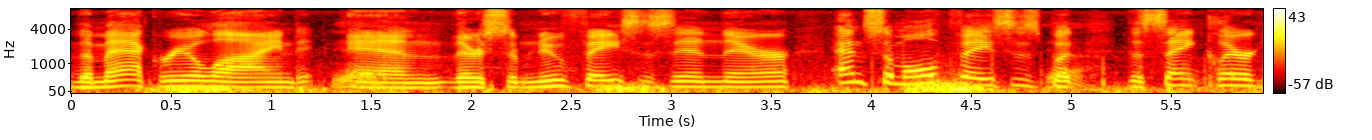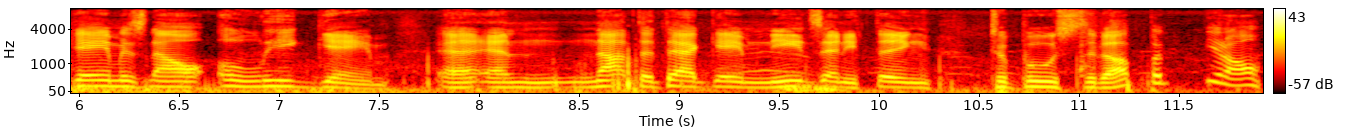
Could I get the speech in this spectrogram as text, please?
the MAC realigned, Yeah. and there's some new faces in there and some old faces, but Yeah. the St. Clair game is now a league game. And, and not that that game needs anything to boost it up, but, you know,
